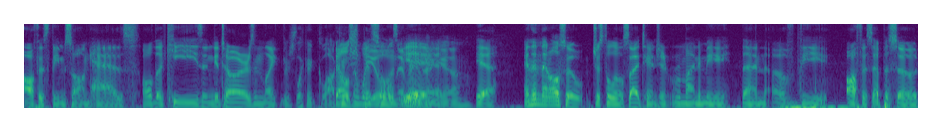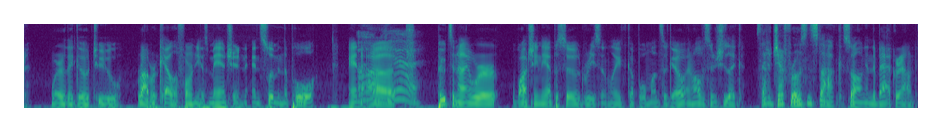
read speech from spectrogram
Office theme song has all the keys and guitars and like There's like a glockenspiel Bells and whistles, and everything. yeah. Yeah. yeah. And then that also just a little side tangent reminded me then of the Office episode where they go to Robert California's mansion and swim in the pool. And Oh, uh, yeah. Poots and I were watching the episode recently, a couple of months ago, and all of a sudden she's like, "Is that a Jeff Rosenstock song in the background?"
